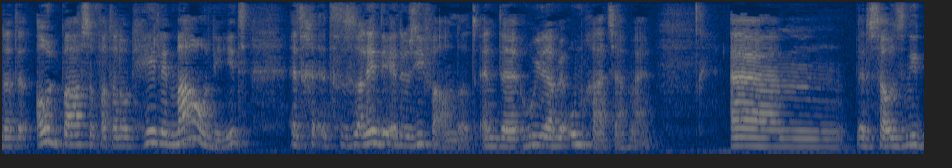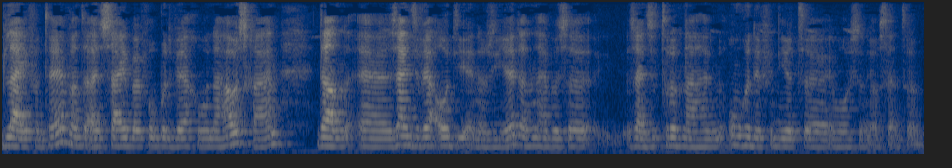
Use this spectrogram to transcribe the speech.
dat het outbarst of wat dan ook helemaal niet. Het, het is alleen de energie veranderd en de, hoe je daarmee omgaat, zeg maar. Um, dat is trouwens niet blijvend, hè? want als zij bijvoorbeeld weer gewoon naar huis gaan, dan uh, zijn ze weer uit die energie. Hè? Dan hebben ze zijn ze terug naar hun ongedefinieerd uh, emotioneel centrum.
